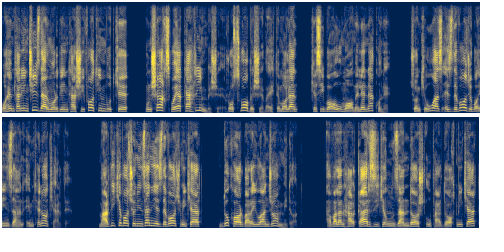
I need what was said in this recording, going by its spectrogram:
مهمترین چیز در مورد این تشریفات این بود که اون شخص باید تحریم بشه رسوا بشه و احتمالاً کسی با او معامله نکنه چون که او از ازدواج با این زن امتناع کرده. مردی که با چنین زنی ازدواج می‌کرد دو کار برای او انجام می‌داد. اولا هر قرضی که اون زن داشت او پرداخت می‌کرد.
